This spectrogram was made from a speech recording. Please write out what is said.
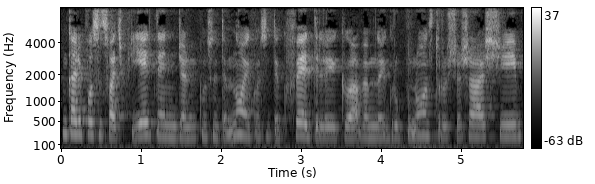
în care poți să-ți faci prieteni, gen cum suntem noi, cum suntem cu fetele, că avem noi grupul nostru și așa și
